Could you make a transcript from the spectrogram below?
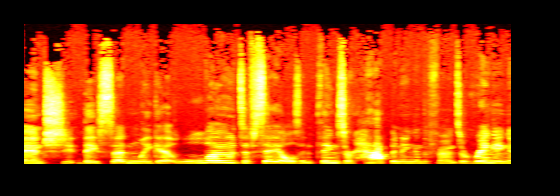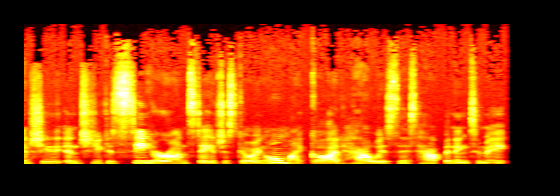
and she they suddenly get loads of sales and things are happening and the phones are ringing and she and she could see her on stage just going, "Oh my god, how is this happening to me?"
